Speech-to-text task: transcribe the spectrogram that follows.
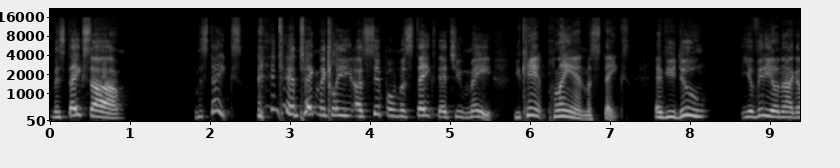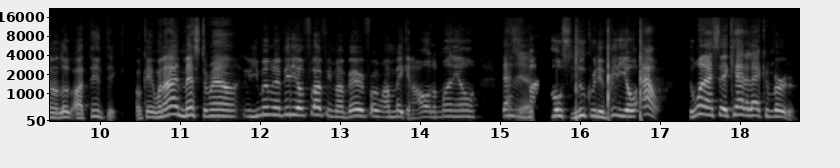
mistakes are mistakes. They're technically a simple mistakes that you made. You can't plan mistakes. If you do, your video not gonna look authentic. Okay. When I messed around, you remember that video, Fluffy? My very first I'm making all the money on. That's yeah. my most lucrative video out. The one I said Cadillac converter.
